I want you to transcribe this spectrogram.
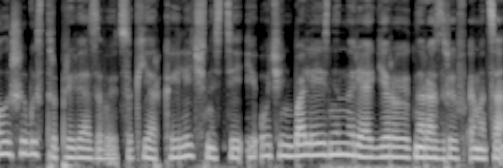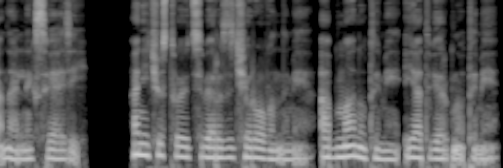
Малыши быстро привязываются к яркой личности и очень болезненно реагируют на разрыв эмоциональных связей. Они чувствуют себя разочарованными, обманутыми и отвергнутыми.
